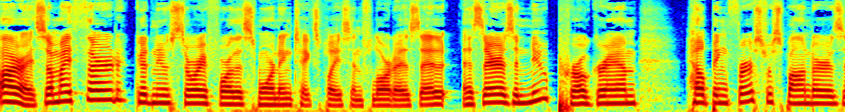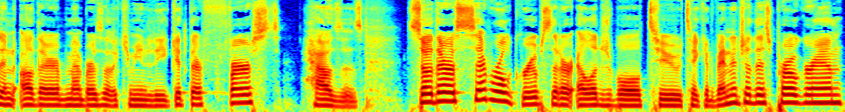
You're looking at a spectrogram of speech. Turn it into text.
All right, so my third good news story for this morning takes place in Florida as there, as there is a new program helping first responders and other members of the community get their first houses. So there are several groups that are eligible to take advantage of this program,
